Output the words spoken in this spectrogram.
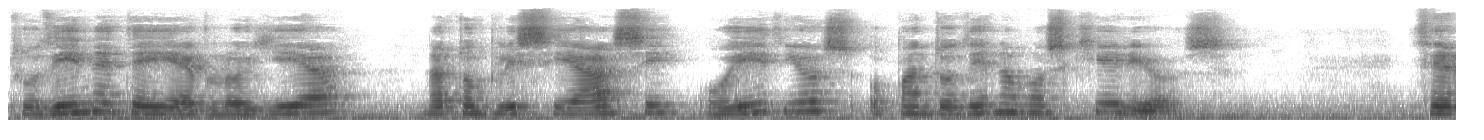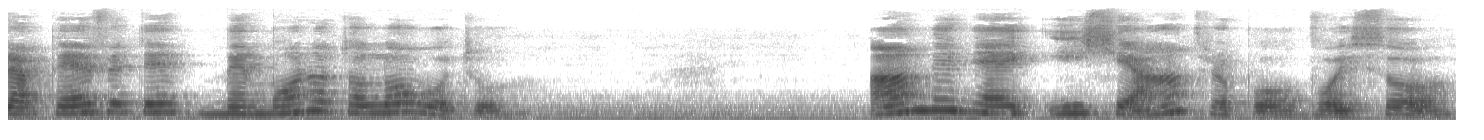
Του δίνεται η ευλογία να τον πλησιάσει ο ίδιος ο παντοδύναμος Κύριος. Θεραπεύεται με μόνο το λόγο Του. Αν δεν είχε άνθρωπο βοηθό,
